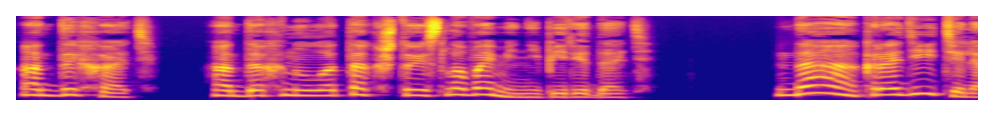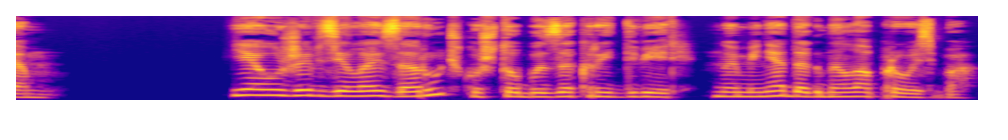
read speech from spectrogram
отдыхать. Отдохнула так, что и словами не передать. Да, к родителям». Я уже взялась за ручку, чтобы закрыть дверь, но меня догнала просьба.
